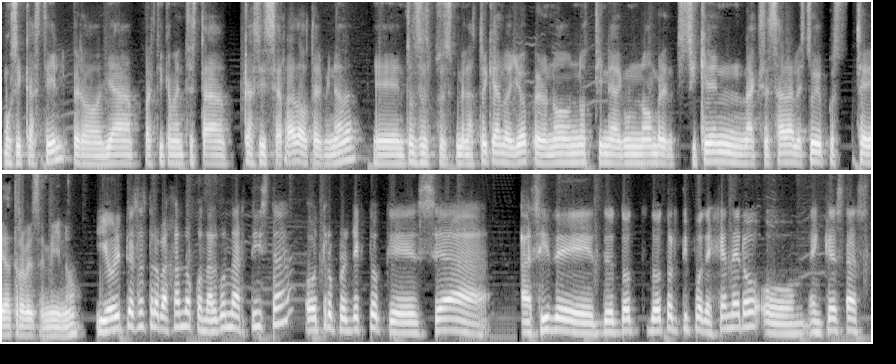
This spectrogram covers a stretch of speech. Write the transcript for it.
Música Steel, pero ya prácticamente está casi cerrada o terminada. Eh, entonces, pues me la estoy quedando yo, pero no, no tiene algún nombre. Si quieren accesar al estudio, pues sería a través de mí, ¿no? ¿Y ahorita estás trabajando con algún artista? ¿Otro proyecto que sea así de, de, otro tipo de género o en qué estás?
